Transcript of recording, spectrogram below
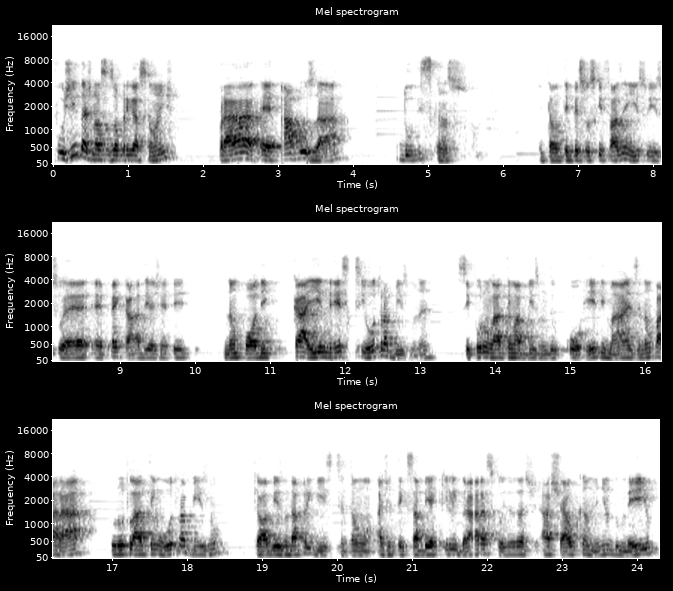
fugir das nossas obrigações para é, abusar do descanso. Então, tem pessoas que fazem isso, isso é, é pecado e a gente não pode cair nesse outro abismo, né? Se por um lado tem um abismo do correr demais e não parar, por outro lado tem um outro abismo, que é o abismo da preguiça. Então, a gente tem que saber equilibrar as coisas, achar o caminho do meio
